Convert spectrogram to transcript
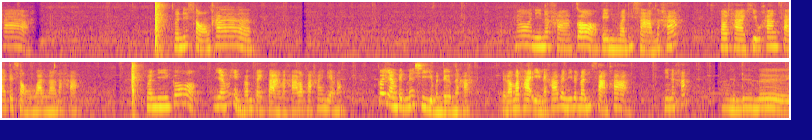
ค่ะ วันที่สองค่ะ ก็วันนี้นะคะก็เป็นวันที่สามนะคะ เราทาคิ้วข้างซ้ายไปสองวันแล้วนะคะ วันนี้ก็ยังไม่เห็นความแตกต่างนะคะ เราทาข้างเดียวเนาะก็ยังเป็นแม่ชีอยู่เหมือนเดิมนะคะ เดี๋ยวเรามาทาอีกนะคะวันนี้เป็นวันที่สามค่ะ นี่นะคะเหมือนเดิมเลย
